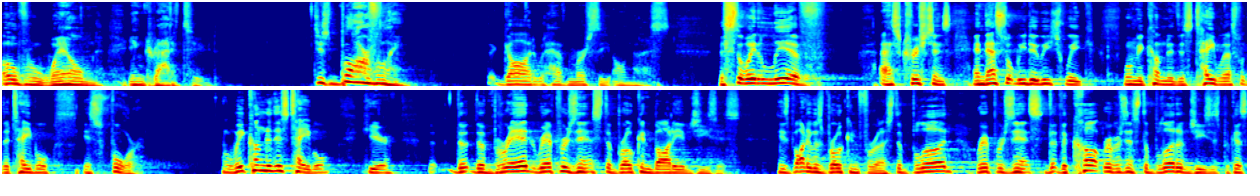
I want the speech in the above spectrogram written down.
overwhelmed in gratitude, just marveling that God would have mercy on us. This is the way to live as Christians, and that's what we do each week when we come to this table. That's what the table is for. When we come to this table here, the, the bread represents the broken body of Jesus. His body was broken for us. The blood represents, the, the cup represents the blood of Jesus because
